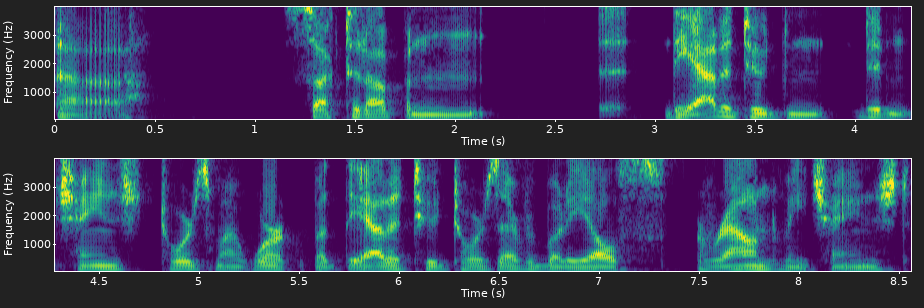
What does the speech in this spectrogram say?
uh, sucked it up, and the attitude didn't, didn't, change towards my work, but the attitude towards everybody else around me changed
